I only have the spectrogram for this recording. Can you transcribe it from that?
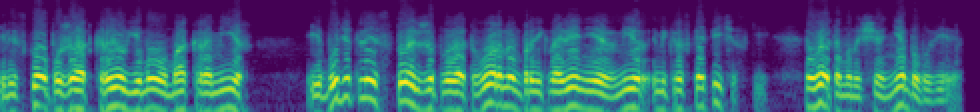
Телескоп уже открыл ему макромир, и будет ли столь же плодотворным проникновение в мир микроскопический? В этом он еще не был уверен.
